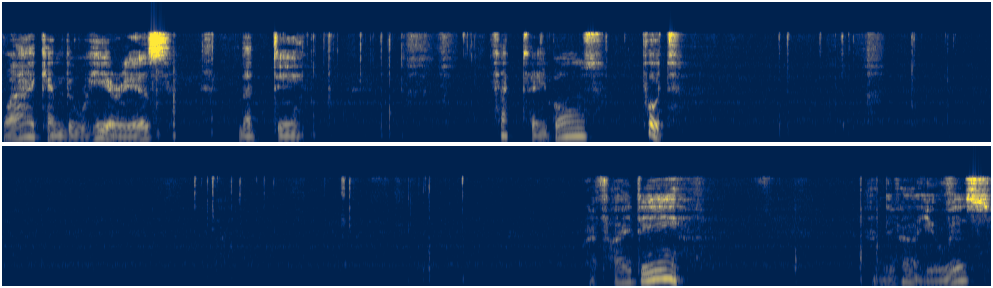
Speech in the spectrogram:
what I can do here is that the fact tables put ref ID and the value is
